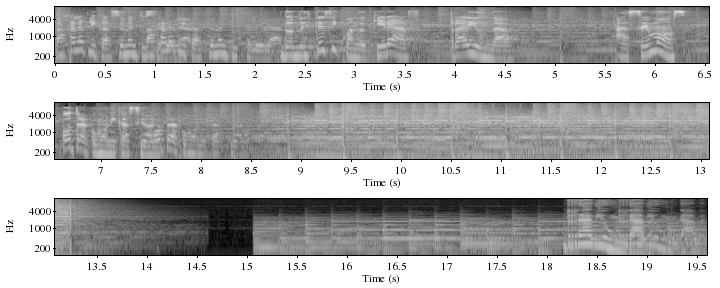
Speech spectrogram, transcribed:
Baja la aplicación en tu Baja la celular. aplicación en tu celular. Donde estés y cuando quieras, Radio UNDAB. Hacemos otra comunicación. Otra comunicación. Radio UNDAB.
